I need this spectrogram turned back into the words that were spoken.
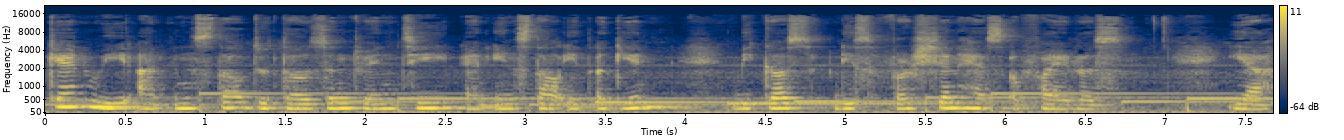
Can we uninstall 2020 and install it again? Because this version has a virus. Ya,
